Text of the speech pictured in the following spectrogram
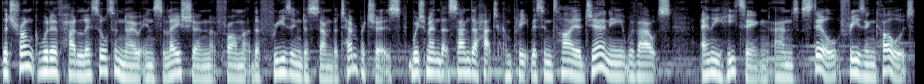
The trunk would have had little to no insulation from the freezing December temperatures, which meant that Sanda had to complete this entire journey without any heating and still freezing cold.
